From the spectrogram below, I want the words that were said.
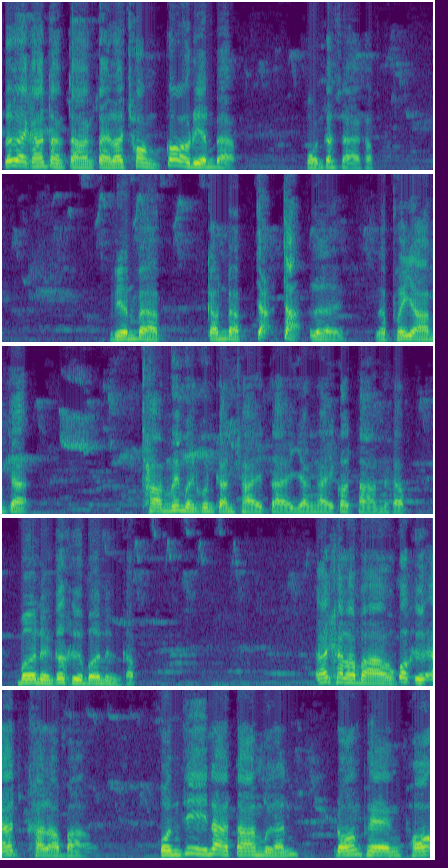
และรายการต่างๆ แต่ละช่องก็เรียนแบบผลกระแสครับ เรียนแบบกันแบบจะจะๆเลย และพยายามจะทำให้เหมือนคุณกันชัยแต่ยังไงก็ตามนะครับ เบอร์หนึ่งก็คือเบอร์หนึ่งครับ แอดคาราบาวก็คือแอดคาราบาว คนที่หน้าตาเหมือนร้องเพลงเพราะ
